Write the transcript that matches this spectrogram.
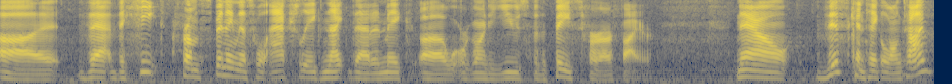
uh, that the heat from spinning this will actually ignite that and make uh, what we're going to use for the base for our fire. Now, this can take a long time.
